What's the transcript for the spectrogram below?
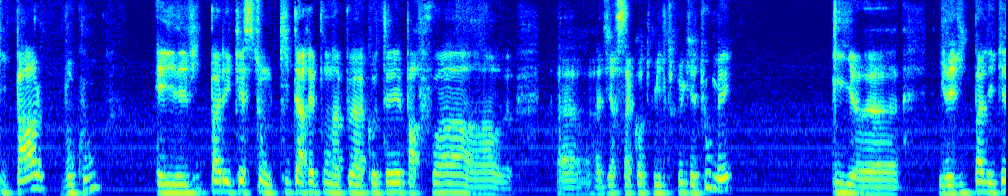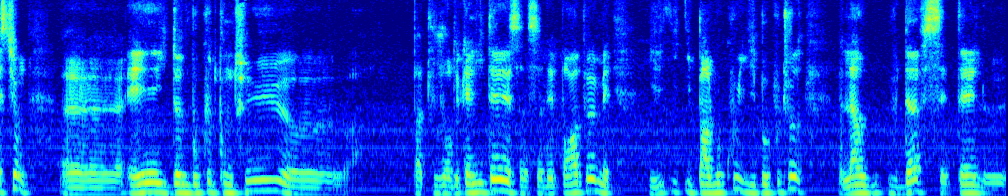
il parle beaucoup et il évite pas les questions, quitte à répondre un peu à côté parfois, à, à dire 50 000 trucs et tout, mais il, euh, évite pas les questions. Euh, et il donne beaucoup de contenu, euh, pas toujours de qualité, ça, dépend un peu, mais il, parle beaucoup, il dit beaucoup de choses. Là où, où Dave, c'était le,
